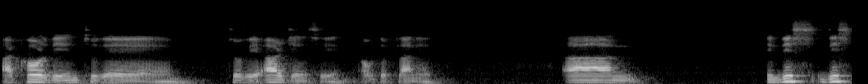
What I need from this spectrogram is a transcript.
according to the um, to the urgency of the planet. And in this this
